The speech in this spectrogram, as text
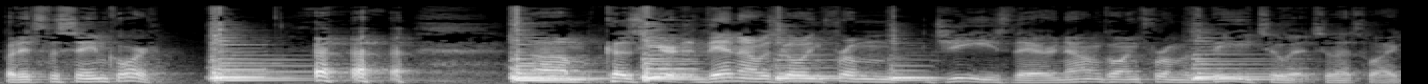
but it's the same chord. Because um, here, then I was going from G's there. Now I'm going from a B to it. So that's why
